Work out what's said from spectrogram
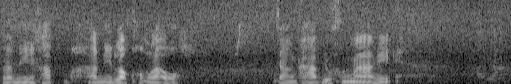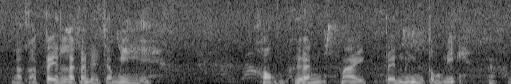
แล้วนี่ครับ อันนี้ล็อกของเรากางทับอยู่ข้างหน้านี้ แล้วก็เต็นท์แล้วก็เดี๋ยวจะมีของเพื่อนมาอีกเต็นท์หนึงอยู่ตรงนี้นะครับ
